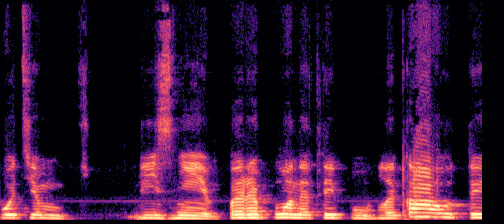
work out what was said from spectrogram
Потім різні перепони типу блекаути,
